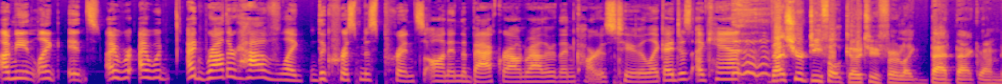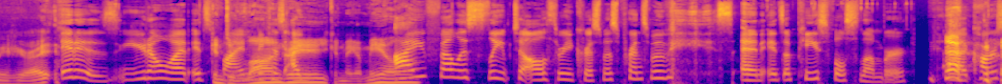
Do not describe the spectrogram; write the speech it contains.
I mean, like it's I, I would I'd rather have like the Christmas Prince on in the background rather than Cars 2. Like I just I can't. That's your default go-to for like bad background movie, right? it is. You know what? It's You can fine do laundry. because I you can make a meal. I fell asleep to all three Christmas Prince movies, and it's a peaceful slumber. Uh, Cars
